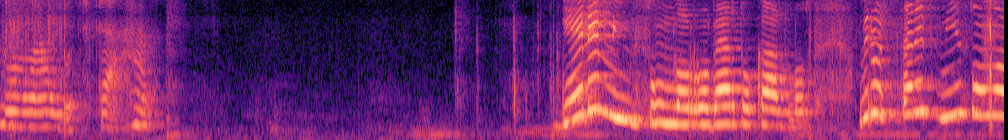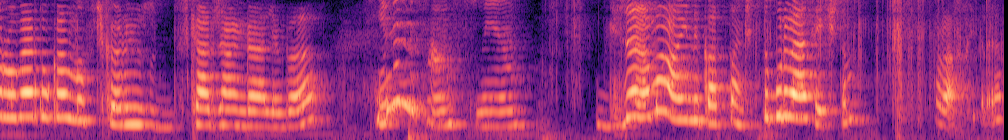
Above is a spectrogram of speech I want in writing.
Ronaldo çıkar. Gene Minson'la Roberto Carlos. Miroş sen hep Minson'la Roberto Carlos çıkarıyorsun, çıkaracaksın galiba. Yine mi şanslıyım? Güzel ama aynı karttan çıktı. Bunu ben seçtim. Rastgele.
